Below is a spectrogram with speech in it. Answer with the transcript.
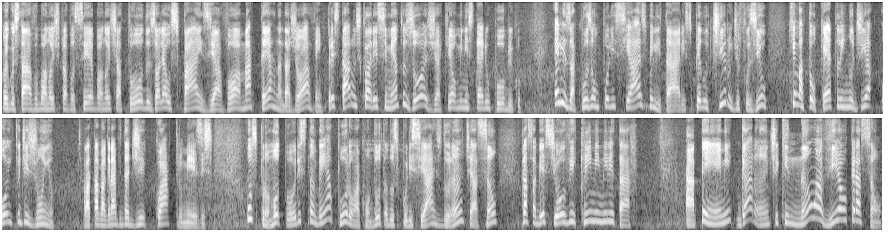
Oi, Gustavo. Boa noite para você, boa noite a todos. Olha, os pais e a avó materna da jovem prestaram esclarecimentos hoje aqui ao Ministério Público. Eles acusam policiais militares pelo tiro de fuzil que matou Kathleen no dia 8 de junho. Ela estava grávida de quatro meses. Os promotores também apuram a conduta dos policiais durante a ação para saber se houve crime militar. A PM garante que não havia operação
